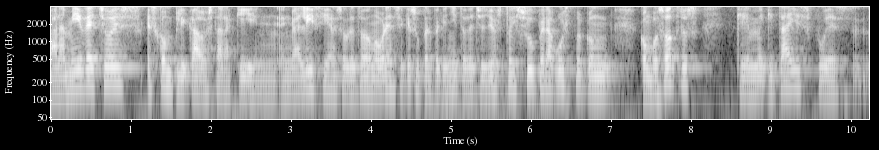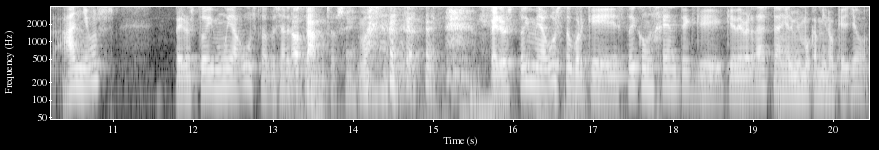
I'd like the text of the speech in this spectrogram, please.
para mí de hecho es, es complicado estar aquí en, en Galicia, sobre todo en Ourense, que es súper pequeñito. De hecho yo estoy súper a gusto con, con vosotros, que me quitáis pues años, pero estoy muy a gusto a pesar de... No ser- tantos, ¿eh? Pero estoy muy a gusto porque estoy con gente que, que de verdad está en el mismo camino que yo.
